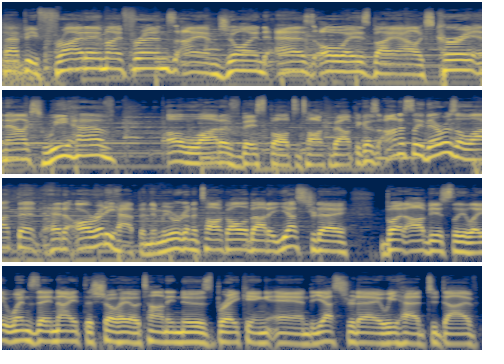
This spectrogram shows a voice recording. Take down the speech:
Happy Friday, my friends. I am joined, as always, by Alex Curry. And Alex, we have a lot of baseball to talk about because honestly, there was a lot that had already happened, and we were going to talk all about it yesterday. But obviously, late Wednesday night, the Shohei Ohtani news breaking, and yesterday we had to dive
